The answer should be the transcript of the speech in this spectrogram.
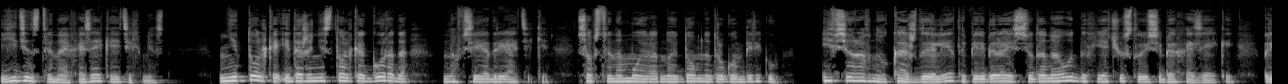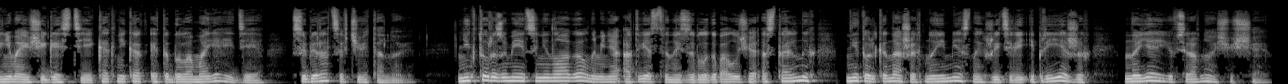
единственная хозяйка этих мест. Не только и даже не столько города, но всей Адриатики. Собственно, мой родной дом на другом берегу. И все равно каждое лето, перебираясь сюда на отдых, я чувствую себя хозяйкой, принимающей гостей. Как никак это была моя идея собираться в Чевитанове. Никто, разумеется, не налагал на меня ответственность за благополучие остальных, не только наших, но и местных жителей и приезжих, но я ее все равно ощущаю.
